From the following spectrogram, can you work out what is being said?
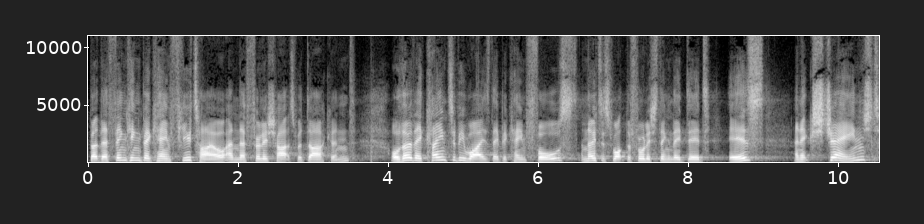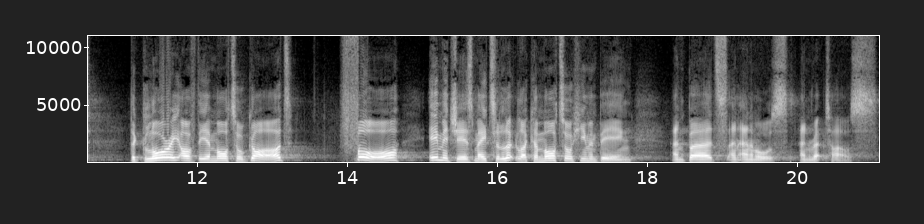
but their thinking became futile and their foolish hearts were darkened. Although they claimed to be wise, they became fools. And notice what the foolish thing they did is and exchanged the glory of the immortal God for images made to look like a mortal human being and birds and animals and reptiles.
